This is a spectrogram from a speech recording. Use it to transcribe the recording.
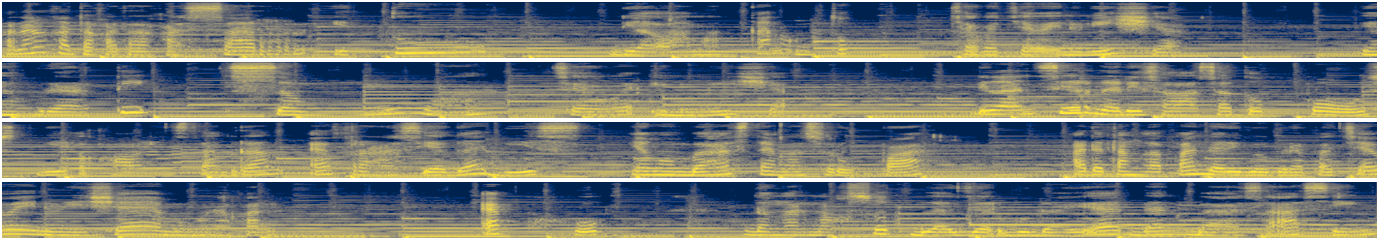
Karena kata-kata kasar itu dialamatkan untuk cewek-cewek Indonesia. Yang berarti semua cewek Indonesia Dilansir dari salah satu post di akun Instagram @rahasia_gadis yang membahas tema serupa, ada tanggapan dari beberapa cewek Indonesia yang menggunakan app Hook dengan maksud belajar budaya dan bahasa asing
